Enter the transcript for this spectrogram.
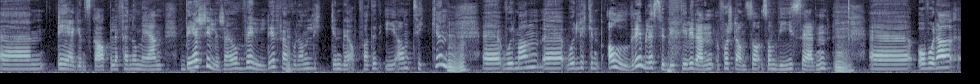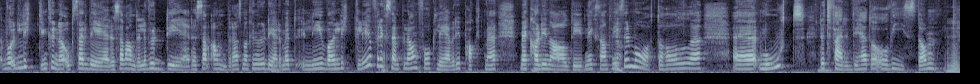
egenskap eller fenomen. Det skiller seg jo veldig fra hvordan lykken ble oppfattet i antikken. Mhm. eh, hvor, man, eh, hvor lykken aldri ble subjektiv i den forstand som, som vi ser den. Mhm. Eh, og hvordan, hvor lykken kunne observeres av andre eller vurderes av andre. Altså man kunne vurdere om et liv var lykkelig, f.eks. om folk lever i pakt med, med kardinaldydene. ikke sant? Viser måtehold, eh, mot, rettferdighet og, og visdom. Mhm.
